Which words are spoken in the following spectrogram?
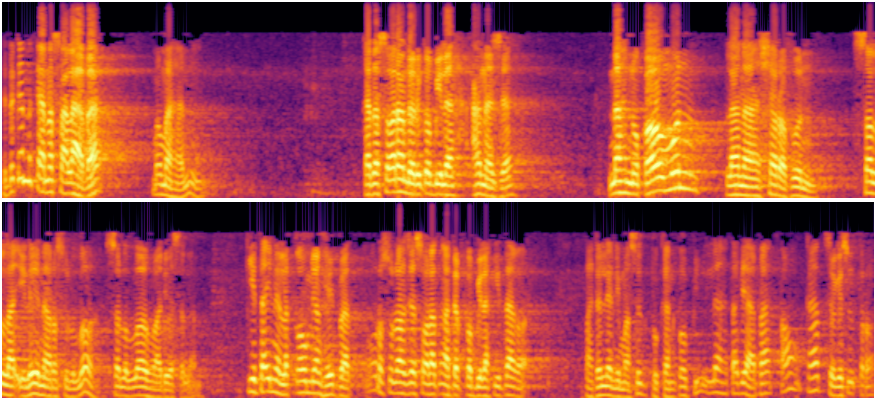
Itu kan karena salah apa? Memahami. Kata seorang dari kabilah Anazah, "Nahnu qaumun lana syarafun." Shalla ilaina Rasulullah sallallahu alaihi wasallam. Kita ini adalah kaum yang hebat. Oh, Rasulullah saja salat ngadap kabilah kita kok. Padahal yang dimaksud bukan kabilah, tapi apa? Tongkat sebagai sutra.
